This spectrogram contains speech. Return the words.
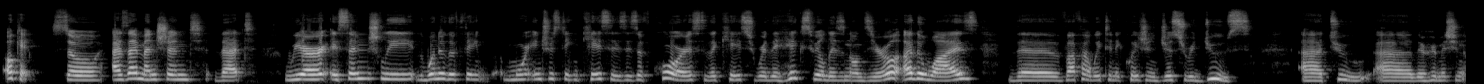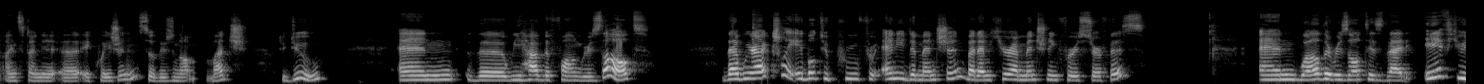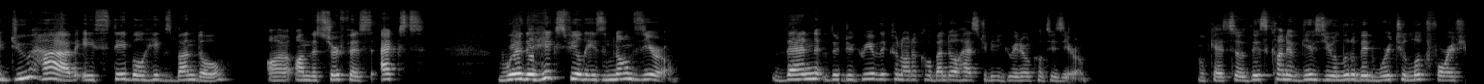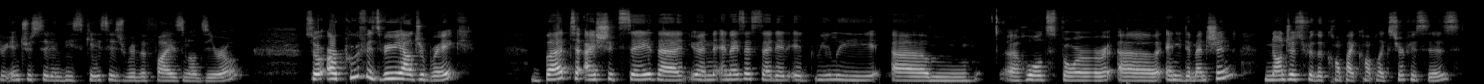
Okay, so as I mentioned that we are essentially, one of the thing, more interesting cases is of course the case where the Higgs field is non-zero. Otherwise, the Vafa-Witten equation just reduce uh, to uh, the Hermitian-Einstein uh, equation. So there's not much to do. And the, we have the following result that we're actually able to prove for any dimension, but I'm here I'm mentioning for a surface. And well, the result is that if you do have a stable Higgs bundle on, on the surface X, where the Higgs field is non-zero, then the degree of the canonical bundle has to be greater or equal to zero. Okay, so this kind of gives you a little bit where to look for if you're interested in these cases where the phi is not zero. So our proof is very algebraic, but I should say that, and, and as I said, it, it really um, uh, holds for uh, any dimension, not just for the compact complex surfaces.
